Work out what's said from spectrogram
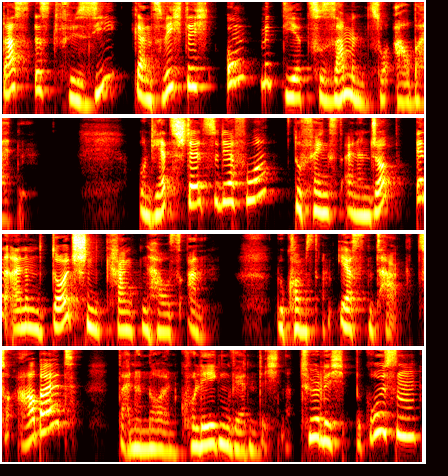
Das ist für sie ganz wichtig, um mit dir zusammenzuarbeiten. Und jetzt stellst du dir vor, du fängst einen Job in einem deutschen Krankenhaus an. Du kommst am ersten Tag zur Arbeit, deine neuen Kollegen werden dich natürlich begrüßen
